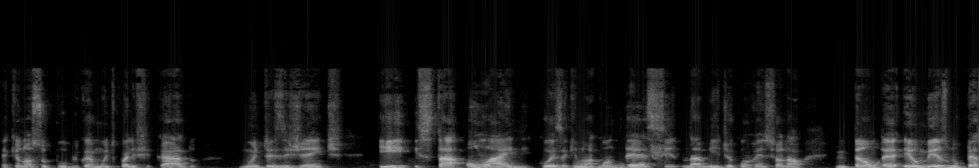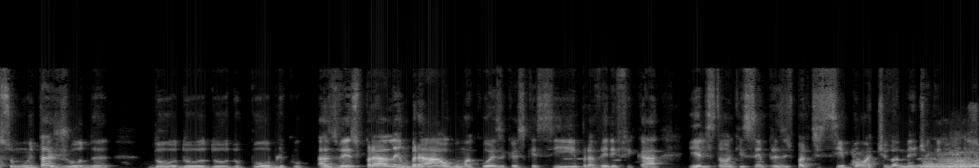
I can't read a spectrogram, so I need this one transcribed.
é que o nosso público é muito qualificado, muito exigente e está online, coisa que não uhum. acontece na mídia convencional. Então, é, eu mesmo peço muita ajuda do, do, do, do público, às vezes para lembrar alguma coisa que eu esqueci, para verificar, e eles estão aqui sempre presentes, participam ativamente aqui do nosso,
